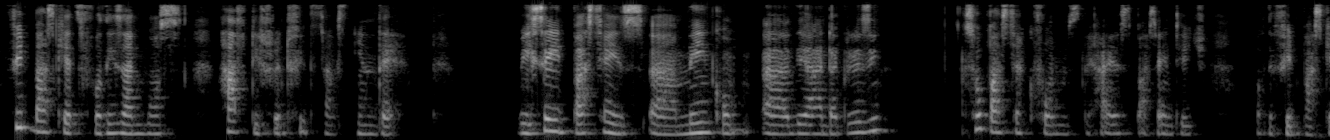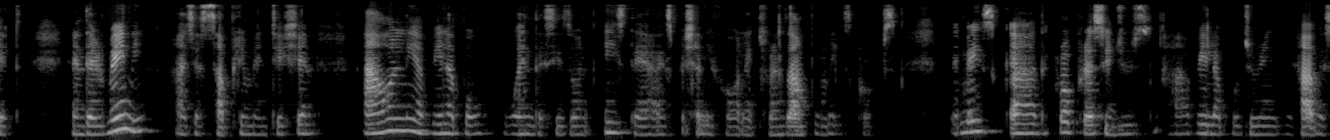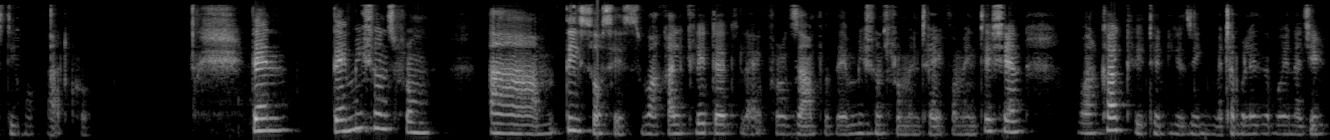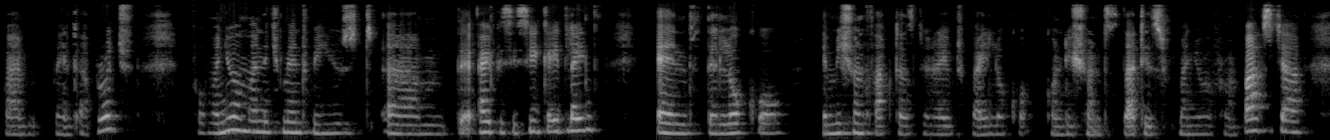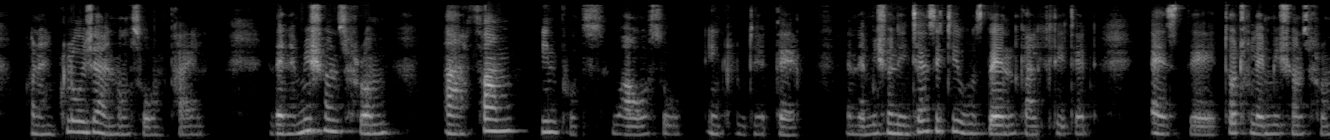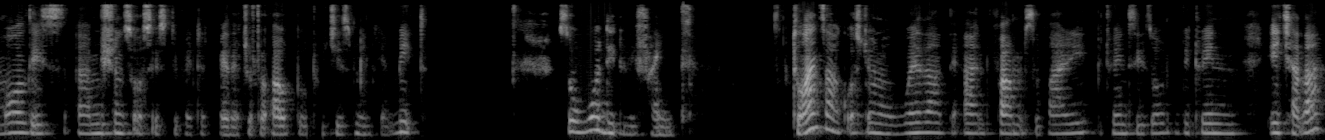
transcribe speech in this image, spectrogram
Feed baskets for these animals have different feedstuffs in there. We said pasture is uh, main, uh, they are undergrazing, so pasture forms the highest percentage of the feed basket, and the remaining are just supplementation are only available when the season is there, especially for like, for example, maize crops. The maize, uh, the crop residues are available during the harvesting of that crop. Then the emissions from um, these sources were calculated, like for example, the emissions from enteric fermentation were calculated using metabolizable energy requirement approach. For manure management, we used um, the IPCC guidelines and the local emission factors derived by local conditions, that is manure from pasture, on enclosure, and also on pile. Then emissions from uh, farm inputs were also included there. And emission intensity was then calculated as the total emissions from all these uh, emission sources divided by the total output, which is milk and meat. So what did we find? To answer a question of whether the ant farms vary between season between each other,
